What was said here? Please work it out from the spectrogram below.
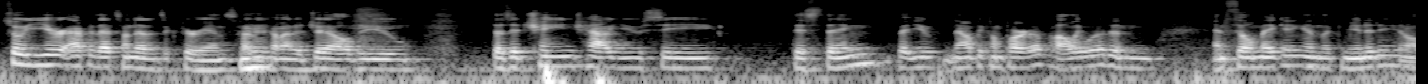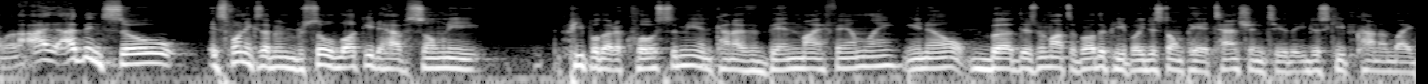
So a year after that Sundance experience, having Mhm. come out of jail, do you does it change how you see this thing that you've now become part of, Hollywood and and filmmaking and the community and all that? I, I've been so. It's funny because I've been so lucky to have so many people that are close to me and kind of have been my family, you know. But there's been lots of other people you just don't pay attention to that you just keep kind of like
